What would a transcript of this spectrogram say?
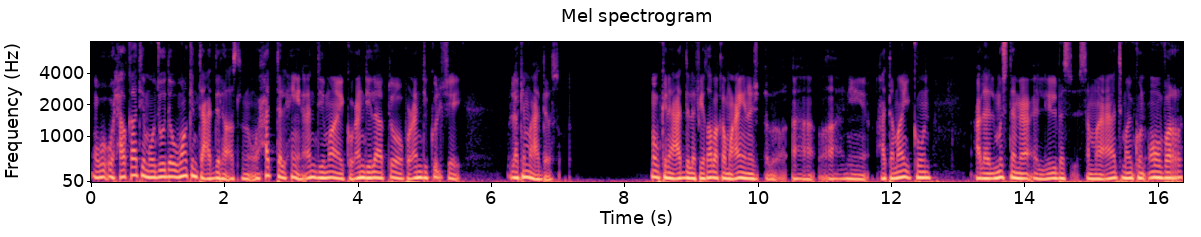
وحلقاتي موجودة وما كنت أعدلها أصلا. وحتى الحين عندي مايك وعندي لابتوب وعندي كل شيء لكن ما أعدل الصوت. ممكن أعدله في طبقة معينة آه، آه، يعني حتى ما يكون على المستمع اللي يلبس سماعات ما يكون over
